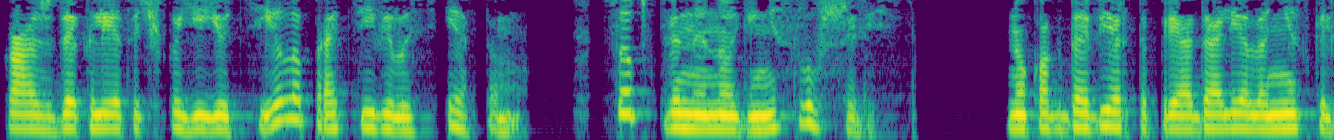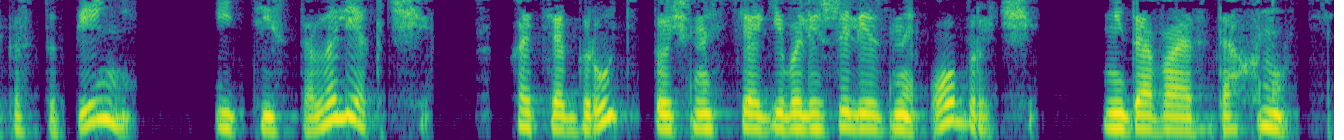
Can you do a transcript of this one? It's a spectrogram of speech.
Каждая клеточка ее тела противилась этому. Собственные ноги не слушались. Но когда Верта преодолела несколько ступеней, идти стало легче, хотя грудь точно стягивали железные обручи, не давая вздохнуть.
